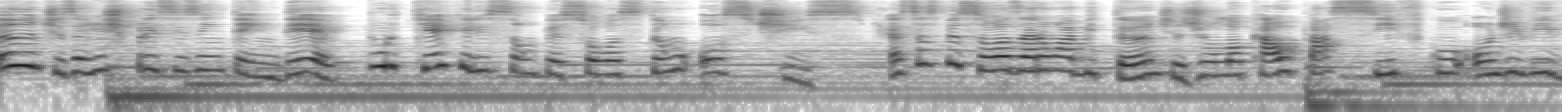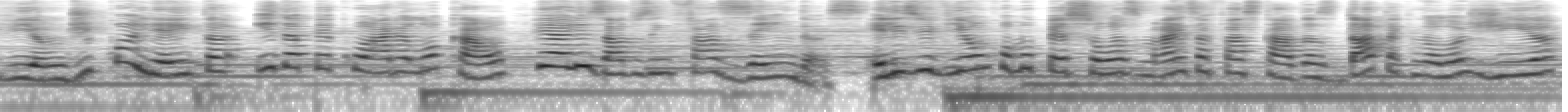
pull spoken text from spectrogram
Antes, a gente precisa entender por que, que eles são pessoas tão hostis. Essas pessoas eram habitantes de um local pacífico onde viviam de colheita e da pecuária local, realizados em fazendas. Eles viviam como pessoas mais afastadas da tecnologia,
